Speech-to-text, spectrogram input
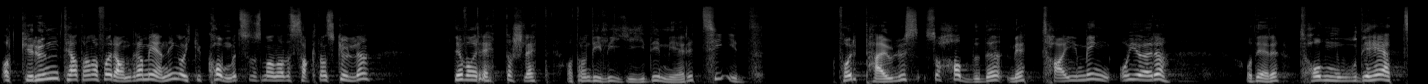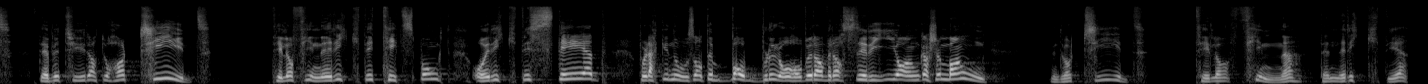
at grunnen til at han har forandra mening og ikke kommet sånn som han hadde sagt han skulle, det var rett og slett at han ville gi dem mer tid. For Paulus så hadde det med timing å gjøre. Og dere, tålmodighet, det betyr at du har tid til å finne riktig tidspunkt og riktig sted. For det er ikke noe sånn at det bobler over av raseri og engasjement. Men du har tid til å finne den riktige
